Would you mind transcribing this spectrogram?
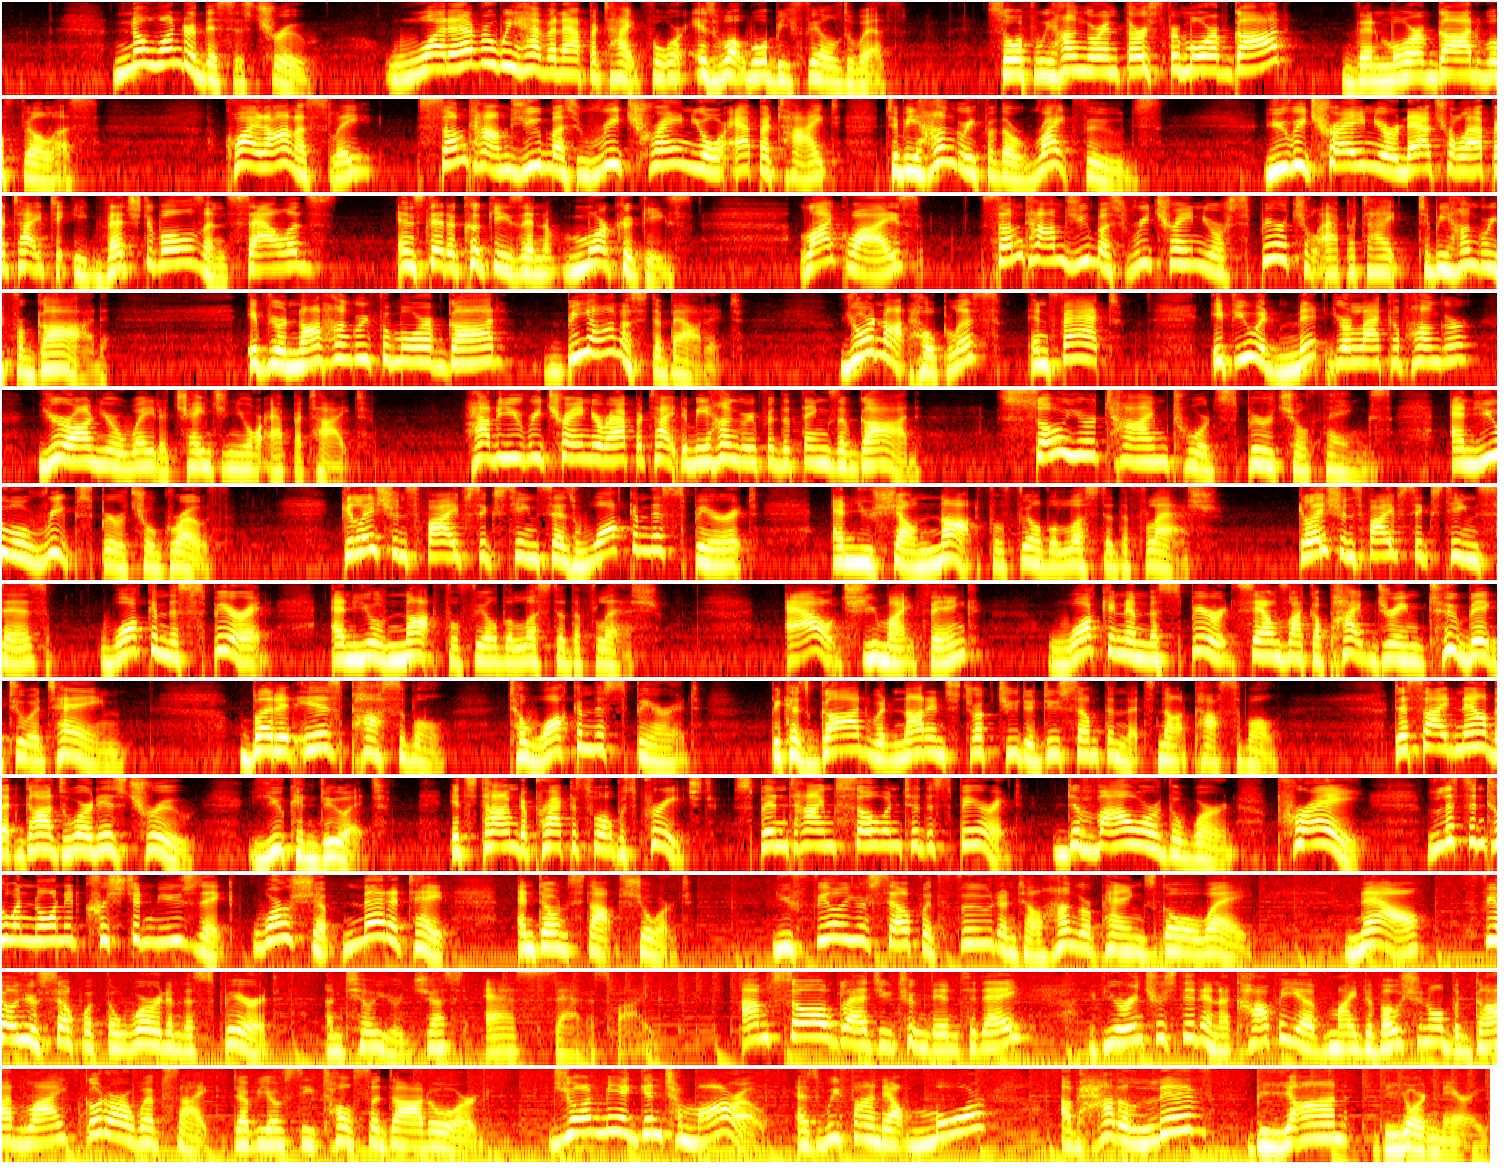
No wonder this is true. Whatever we have an appetite for is what we'll be filled with. So if we hunger and thirst for more of God, then more of God will fill us. Quite honestly, sometimes you must retrain your appetite to be hungry for the right foods. You retrain your natural appetite to eat vegetables and salads instead of cookies and more cookies. Likewise, sometimes you must retrain your spiritual appetite to be hungry for God. If you're not hungry for more of God, be honest about it. You're not hopeless. In fact, if you admit your lack of hunger, you're on your way to changing your appetite. How do you retrain your appetite to be hungry for the things of God? Sow your time towards spiritual things, and you will reap spiritual growth. Galatians 5:16 says, "Walk in the spirit, and you shall not fulfill the lust of the flesh." Galatians 5:16 says, "Walk in the spirit, and you'll not fulfill the lust of the flesh." Ouch, you might think. Walking in the Spirit sounds like a pipe dream too big to attain. But it is possible to walk in the Spirit because God would not instruct you to do something that's not possible. Decide now that God's Word is true. You can do it. It's time to practice what was preached. Spend time sowing to the Spirit. Devour the Word. Pray. Listen to anointed Christian music. Worship. Meditate. And don't stop short. You fill yourself with food until hunger pangs go away. Now, fill yourself with the Word and the Spirit until you're just as satisfied. I'm so glad you tuned in today. If you're interested in a copy of my devotional, The God Life, go to our website, woctulsa.org. Join me again tomorrow as we find out more of how to live beyond the ordinary.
